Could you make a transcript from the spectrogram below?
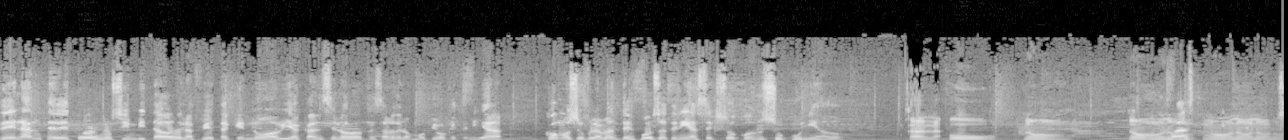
delante de todos los invitados de la fiesta que no había cancelado a pesar de los motivos que tenía, cómo su flamante esposa tenía sexo con su cuñado. Ah, la- uh, no. No, no, no, no, no. no.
